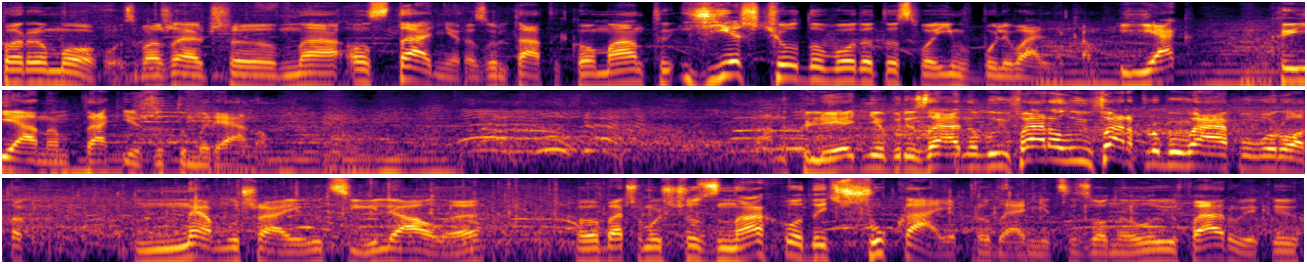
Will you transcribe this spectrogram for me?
перемогу, зважаючи на останні результати команд, є що доводити своїм вболівальникам, як киянам, так і житомирянам. Клєдні врізає на Луїфера. Луїфер пробиває по воротах. Не влучає у ціль, але ми бачимо, що знаходить, шукає принаймні ці зони Луїфер, у яких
